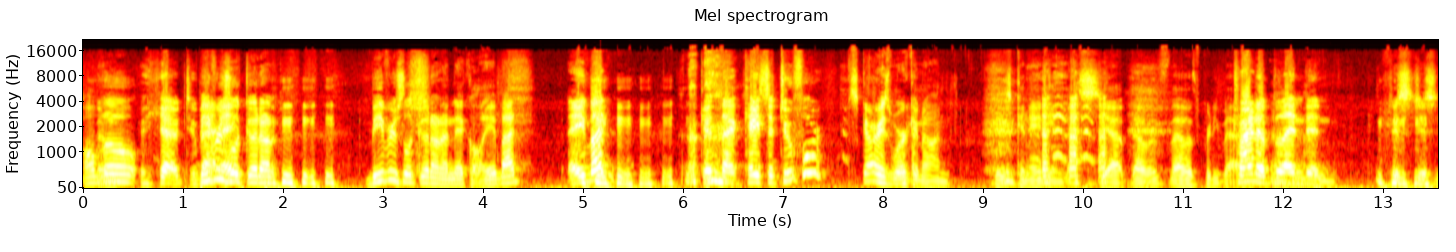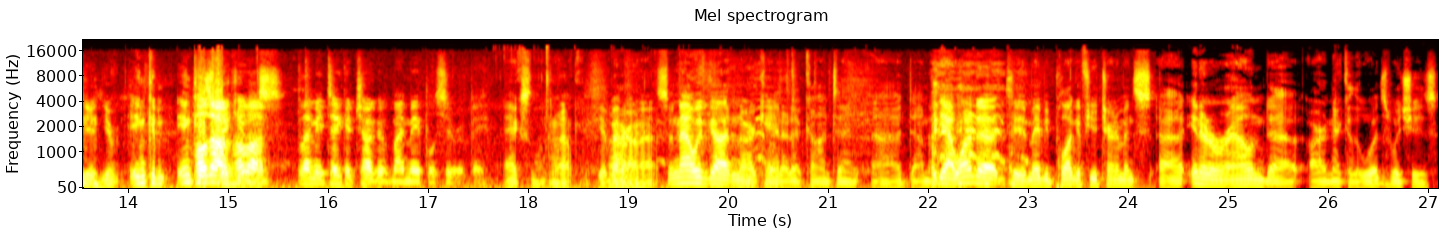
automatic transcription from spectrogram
Although yeah, too bad. beavers eh? look good on beavers look good on a nickel, eh, bud? Hey, bud, get that case of two for. Scary's working on his Canadianness. yeah, that was that was pretty bad. Trying to blend in. Just, just you're, you're incom- inconspicuous. Hold on, hold on. Let me take a chug of my maple syrup, eh? Excellent. Well, get All better on that. So now we've gotten our Canada content uh, done. But yeah, I wanted to, to maybe plug a few tournaments uh, in and around uh, our neck of the woods, which is,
